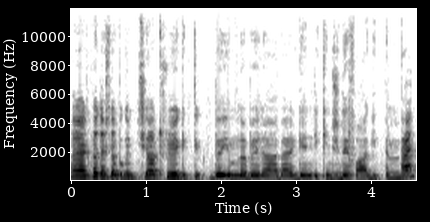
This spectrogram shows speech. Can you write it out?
Arkadaşlar bugün tiyatroya gittik dayımla beraber. Gene ikinci defa gittim ben.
